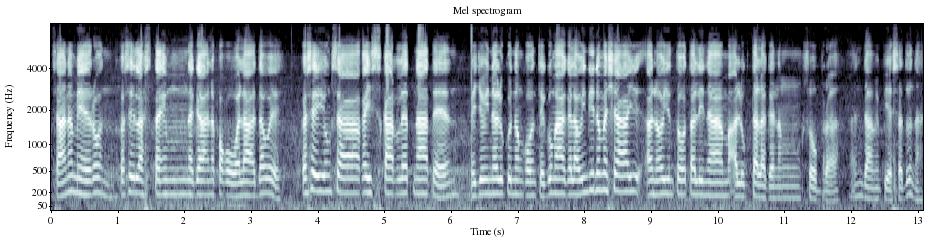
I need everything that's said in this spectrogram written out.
Sana meron. Kasi last time nagaanap ako, wala daw eh. Kasi yung sa kay Scarlett natin, medyo inalog ko ng konti, gumagalaw. Hindi naman siya ano, yung totally na maalog talaga ng sobra. Ang daming pyesa dun ah.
